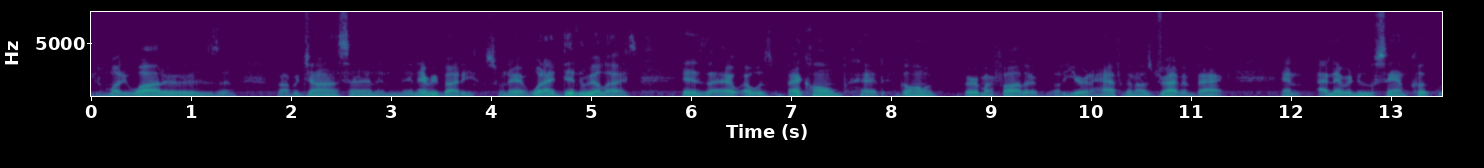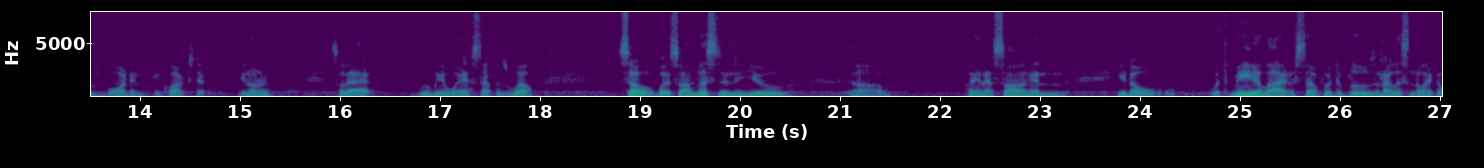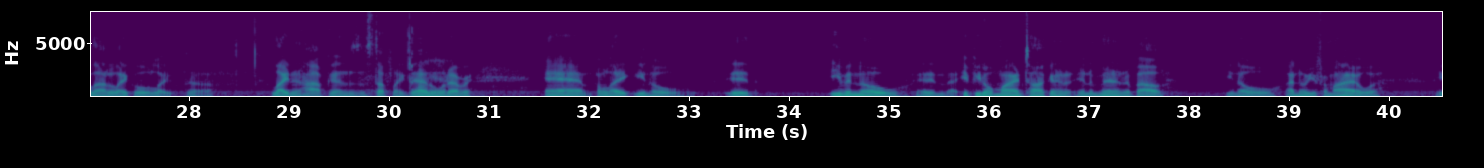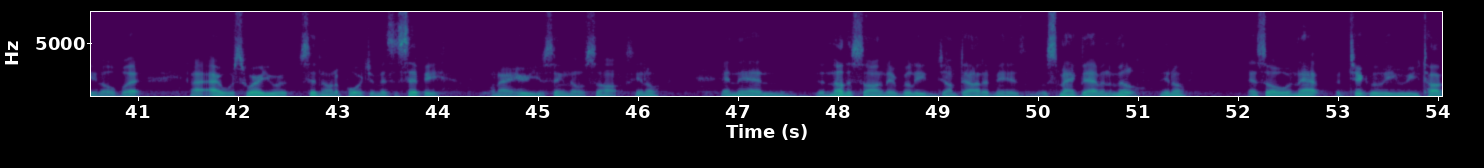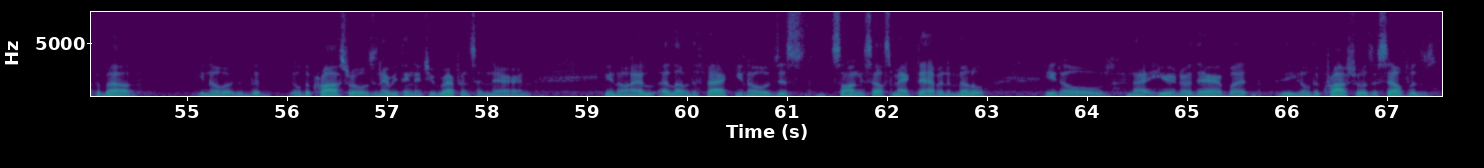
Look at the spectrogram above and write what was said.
you know Muddy Waters and Robert Johnson and, and everybody from there. What I didn't realize is I, I was back home, had go home and buried my father about a year and a half ago, and I was driving back, and I never knew Sam Cooke was born in, in Clarksdale. You know what I mean? So that blew me away and stuff as well. So, but so I'm listening to you um, playing that song, and you know, with me a lot and stuff with the blues, and I listen to like a lot of like old like uh, Lightning Hopkins and stuff like that Oh, or whatever. And I'm like, you know, it. Even though, and if you don't mind talking in, a minute about, you know, I know you're from Iowa, you know, but I, I would swear you were sitting on a porch in Mississippi when I hear you sing those songs, you know. And then another song that really jumped out at me is "Smack Dab in the Middle," you know. And so in that particularly, you talk about, you know, the you know the crossroads and everything that you reference in there, and you know, I I love the fact, you know, just song itself, "Smack Dab in the Middle," you know, not here nor there, but you know, the crossroads itself is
